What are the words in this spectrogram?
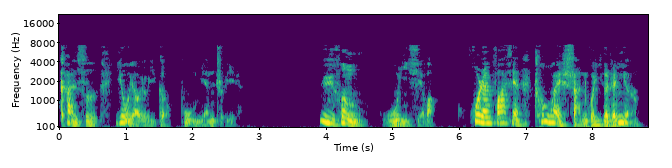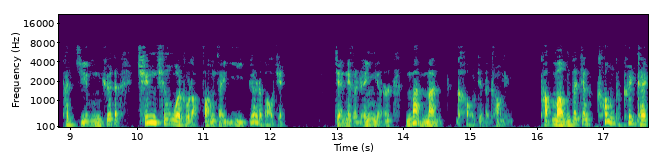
看似又要有一个不眠之夜。玉凤无意斜望，忽然发现窗外闪过一个人影，他警觉的轻轻握住了放在一边的宝剑，见那个人影慢慢靠近了窗棂，他猛地将窗子推开，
